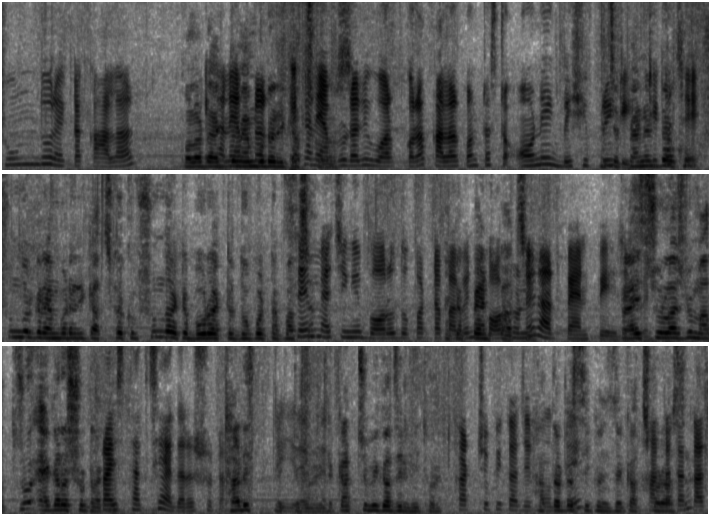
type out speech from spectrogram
সুন্দর একটা কালার কলাটা একদম এমব্রয়ডারি কাজ এখানে এমব্রয়ডারি ওয়ার্ক করা কালার কন্ট্রাস্টটা অনেক বেশি প্রিটি ঠিক প্যানেলটা আছে? খুব সুন্দর করে এমব্রয়ডারি কাজ করা খুব সুন্দর একটা বড় একটা দোপাট্টা সেম ম্যাচিং এ বড় দোপাট্টা পাবেন কটনের পাচ্ছেন। আর প্যান্ট পেয়ে প্রাইস চলে আসবে মাত্র এগারোশো টাকা। প্রাইস থাকছে এগারোশো টাকা। এটা কাটছবি কাজের ভিতরে। কাটচুপি কাজের হাতাটা মধ্যে সিকোয়েন্সের কাজ করা হাতাটা আছে। কাজ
